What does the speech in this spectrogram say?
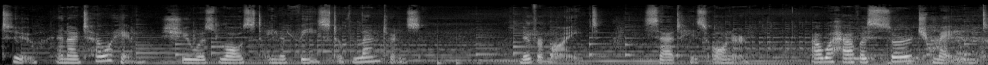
too, and I told him she was lost in a feast of lanterns. Never mind, said his honor. I will have a search made,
